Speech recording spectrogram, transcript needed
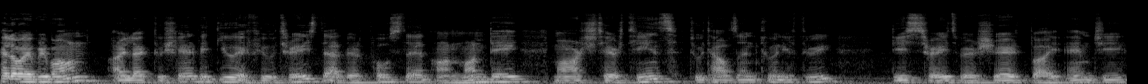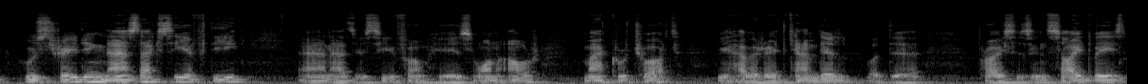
Hello everyone, I'd like to share with you a few trades that were posted on Monday, March 13th, 2023. These trades were shared by MG, who's trading NASDAQ CFD. And as you see from his one hour macro chart, we have a red candle, but the price is in sideways.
